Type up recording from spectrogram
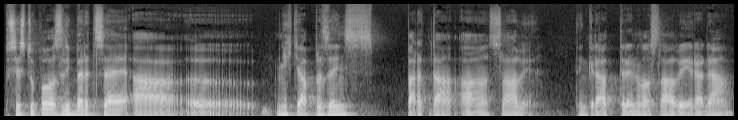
přestupoval z Liberce a uh, mě chtěla Plzeň, Sparta a Slávě. Tenkrát trénoval Slávě Rada,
